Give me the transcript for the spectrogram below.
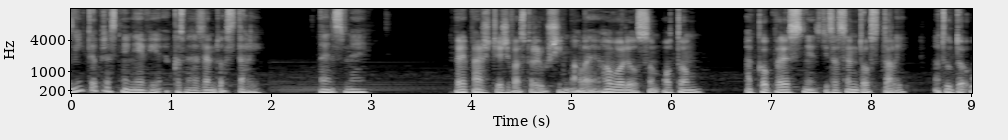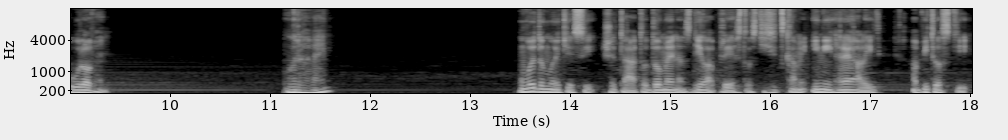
Nikto presne nevie, ako sme sa sem dostali. Len sme... Prepáčte, že vás preruším, ale hovoril som o tom, ako presne ste sa sem dostali na túto úroveň. Úroveň? Uvedomujete si, že táto doména zdieľa priestor s tisíckami iných realít a bytostí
